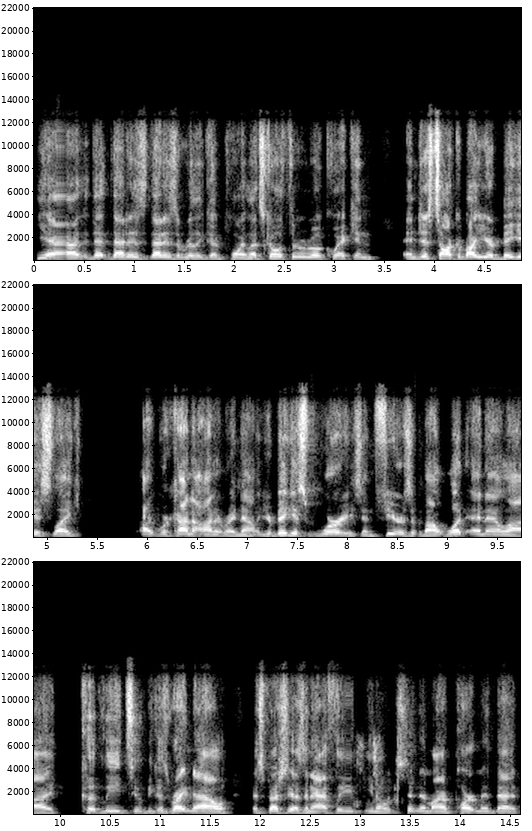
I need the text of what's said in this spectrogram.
Yeah, that that is that is a really good point. Let's go through real quick and and just talk about your biggest like I, we're kind of on it right now. Your biggest worries and fears about what NLI could lead to, because right now, especially as an athlete, you know, sitting in my apartment, that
